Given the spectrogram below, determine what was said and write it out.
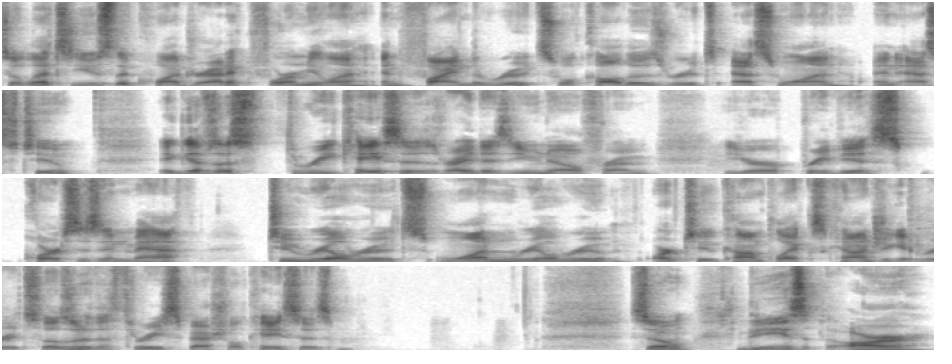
So let's use the quadratic formula and find the roots. We'll call those roots S1 and S2. It gives us three cases, right, as you know from your previous courses in math. Two real roots, one real root, or two complex conjugate roots. Those are the three special cases. So these are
